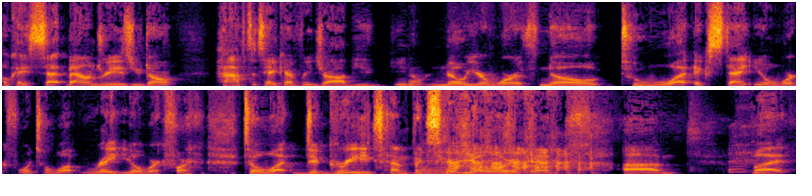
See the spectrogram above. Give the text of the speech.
okay, set boundaries. You don't, have to take every job. You you know know your worth, know to what extent you'll work for, to what rate you'll work for, to what degree temperature you'll work in. Um, but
